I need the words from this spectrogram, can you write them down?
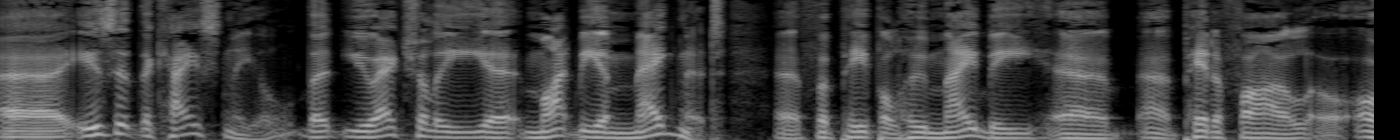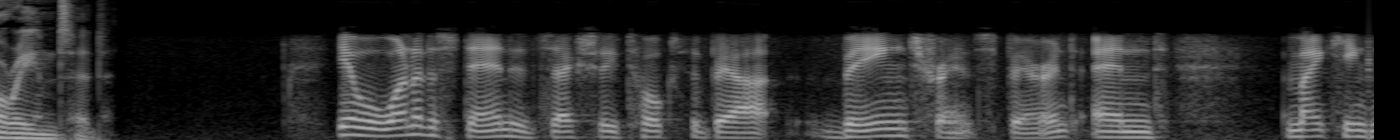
uh, is it the case, Neil, that you actually uh, might be a magnet uh, for people who may be uh, uh, pedophile oriented? Yeah, well, one of the standards actually talks about being transparent and making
